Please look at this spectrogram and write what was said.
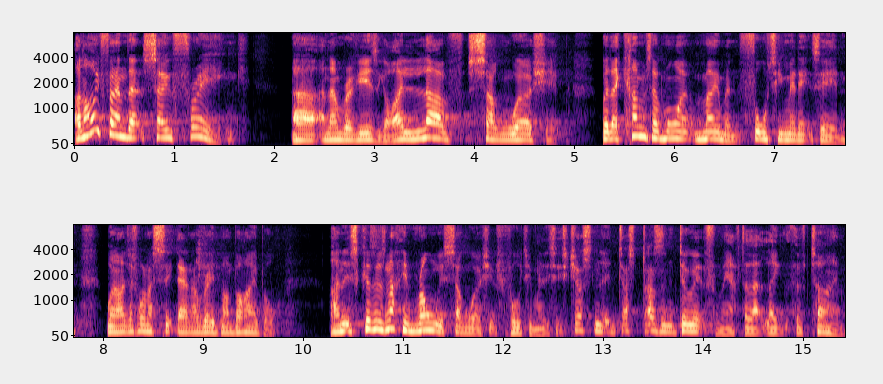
And I found that so freeing uh, a number of years ago. I love sung worship, but there comes a moment 40 minutes in when I just want to sit down and read my Bible. And it's because there's nothing wrong with sung worship for 40 minutes. It's just, it just doesn't do it for me after that length of time.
